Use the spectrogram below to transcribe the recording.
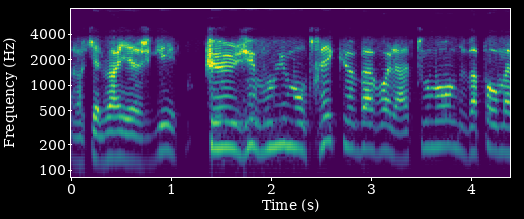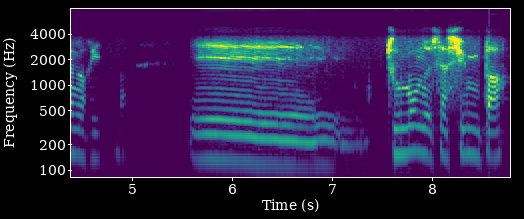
alors qu'il y a le mariage gay, que j'ai voulu montrer que bah voilà, tout le monde ne va pas au même rythme et tout le monde ne s'assume pas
